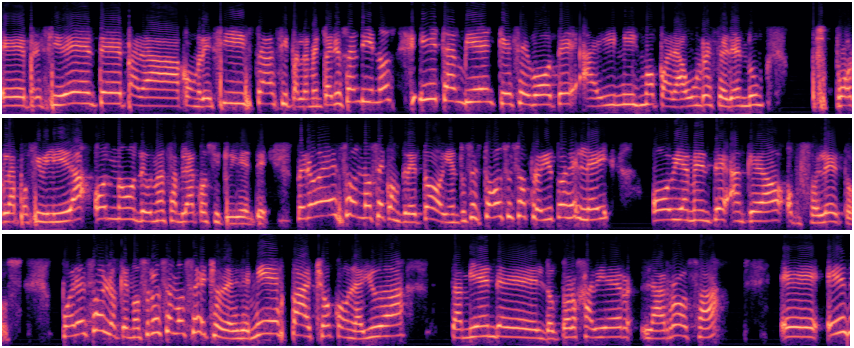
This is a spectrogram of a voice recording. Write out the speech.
eh, presidente, para congresistas y parlamentarios andinos, y también que se vote ahí mismo para un referéndum por la posibilidad o no de una asamblea constituyente. Pero eso no se concretó y entonces todos esos proyectos de ley obviamente han quedado obsoletos. Por eso lo que nosotros hemos hecho desde mi despacho, con la ayuda también del doctor Javier La Rosa, eh, es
